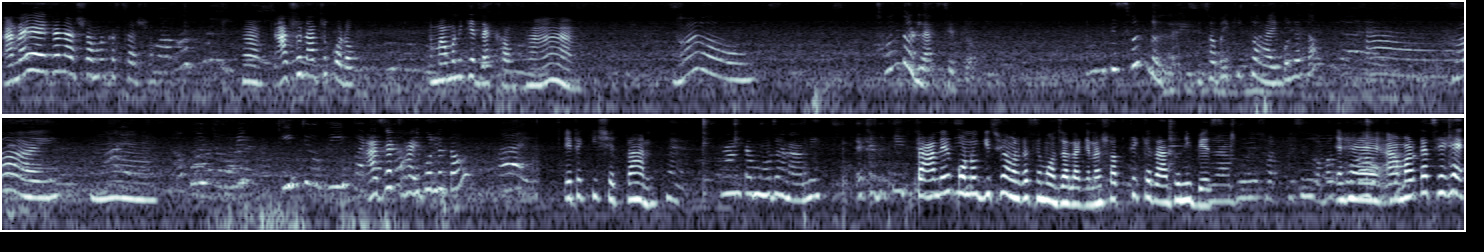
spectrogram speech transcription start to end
আনায়া এখানে আসো আমার কাছে আসো। হ্যাঁ আসো নাচো করো। মামনিকে দেখাও। হ্যাঁ। Wow, সুন্দর লাগছে তো। সুন্দর লাগছে সবাইকে একটু হাই বলে দাও। হাই আচ্ছা হাই বলে দাও। এটা কিসের প্রাণ? হ্যাঁ প্রাণের কোনো কিছু আমার কাছে মজা লাগে না সব থেকে রাঁধুনি বেস্ট হ্যাঁ আমার কাছে হ্যাঁ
